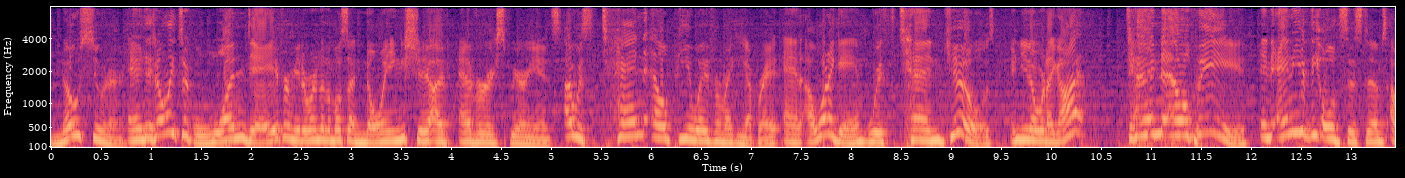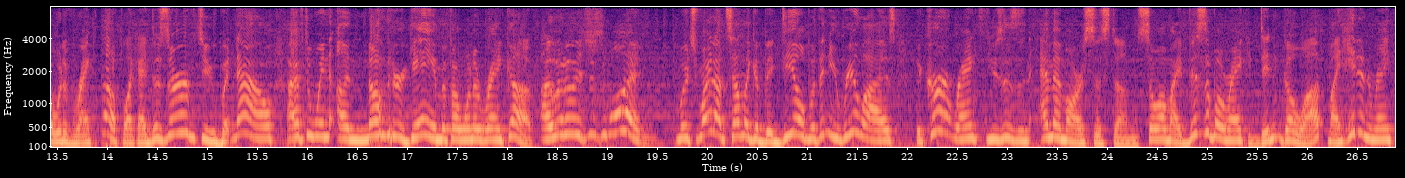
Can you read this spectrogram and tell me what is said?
No sooner. And it only took one day for me to run into the most annoying shit I've ever experienced. I was 10 LP away from ranking up, right? And I won a game with 10 kills. And you know what I got? 10 LP! In any of the old systems, I would have ranked up like I deserved to, but now I have to win another game if I want to rank up. I literally just won! Which might not sound like a big deal, but then you realize the current rank uses an MMR system, so while my visible rank didn't go up, my hidden rank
